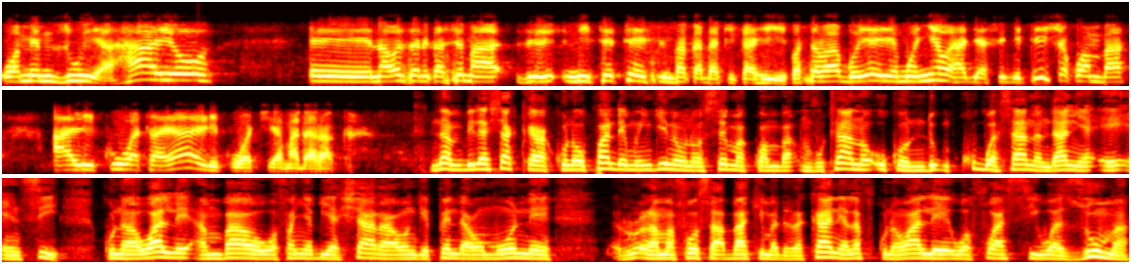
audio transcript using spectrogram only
wamemzuia hayo. E, naweza nikasema ni tetesi mpaka dakika hii, kwa sababu yeye mwenyewe hajathibitisha kwamba alikuwa tayari kuachia madaraka. Naam, bila shaka kuna upande mwingine unaosema kwamba mvutano uko mkubwa sana ndani ya ANC. Kuna wale ambao wafanya biashara wangependa wamwone Ramaphosa abaki madarakani, alafu kuna wale wafuasi wa Zuma,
